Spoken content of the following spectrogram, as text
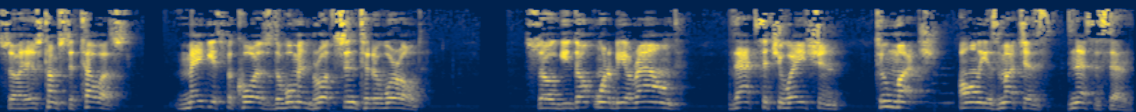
So this comes to tell us, maybe it's because the woman brought sin to the world. So you don't want to be around that situation too much, only as much as necessary.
